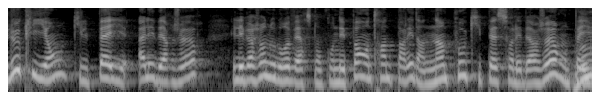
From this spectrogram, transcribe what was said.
le client qui le paye à l'hébergeur et l'hébergeur nous le reverse. Donc on n'est pas en train de parler d'un impôt qui pèse sur l'hébergeur, on, paye,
